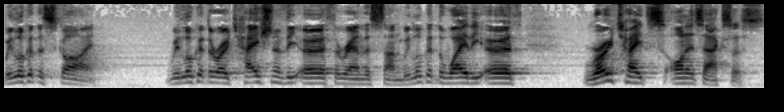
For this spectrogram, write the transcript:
We look at the sky. We look at the rotation of the earth around the sun. We look at the way the earth rotates on its axis.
